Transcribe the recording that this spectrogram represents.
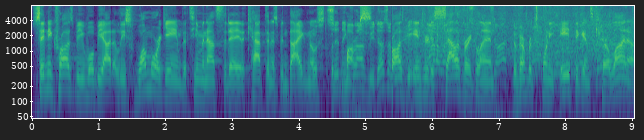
Sidney Crosby will be out at least one more game. The team announced today the captain has been diagnosed with Sidney mumps. Crosby, Crosby injured his salivary gland November 28th against Carolina,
